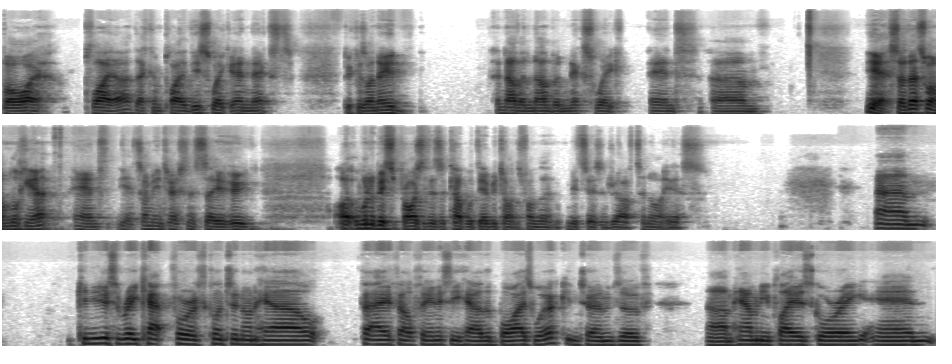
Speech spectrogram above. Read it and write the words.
buy player that can play this week and next because I need another number next week. And um, yeah, so that's what I'm looking at. And yeah, it's going to be interesting to see who. I wouldn't be surprised if there's a couple of debutants from the mid-season draft tonight. Yes. Um, can you just recap for us, Clinton, on how for AFL fantasy how the buys work in terms of um, how many players scoring and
